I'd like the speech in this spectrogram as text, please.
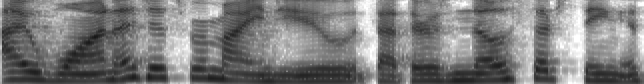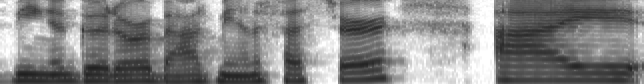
I want to just remind you that there's no such thing as being a good or a bad manifester. I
